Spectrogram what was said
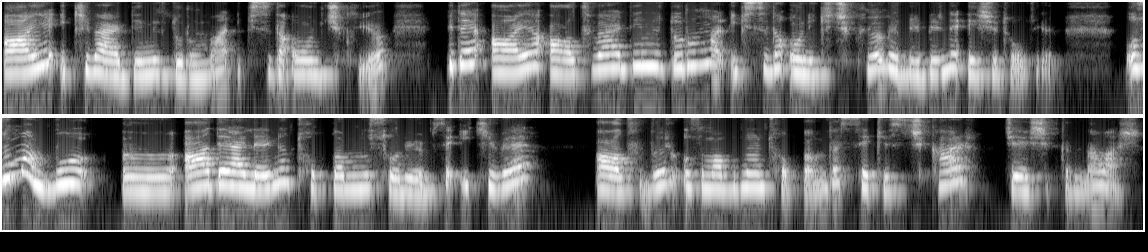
A'ya 2 verdiğimiz durum var. İkisi de 10 çıkıyor. Bir de A'ya 6 verdiğimiz durum var. İkisi de 12 çıkıyor ve birbirine eşit oluyor. O zaman bu e, A değerlerinin toplamını soruyor bize. 2 ve 6'dır. O zaman bunların toplamı da 8 çıkar. C şıkkında var.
